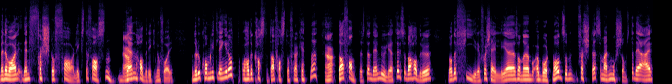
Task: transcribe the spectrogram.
Men det var den første og farligste fasen. Ja. Den hadde de ikke noe for. Men når du kom litt lenger opp og hadde kastet av faststoffrakettene, Ja. da fantes det en del muligheter. Så da hadde du, du hadde fire forskjellige sånne abort modes. Og den første, som er den morsomste, det er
